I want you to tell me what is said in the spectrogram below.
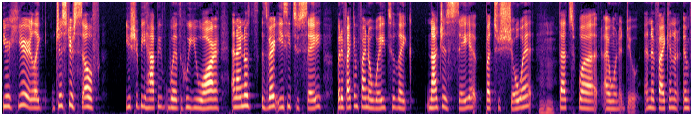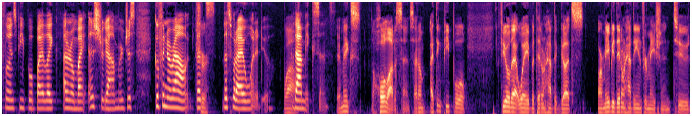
you're here like just yourself. You should be happy with who you are. And I know it's, it's very easy to say, but if I can find a way to like not just say it, but to show it, that's what I want to do. And if I can influence people by like I don't know, by Instagram or just goofing around, Sure. that's that's what I want to do. Wow. That makes sense. It makes a whole lot of sense. I don't. I think people feel that way, but they don't have the guts, or maybe they don't have the information to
